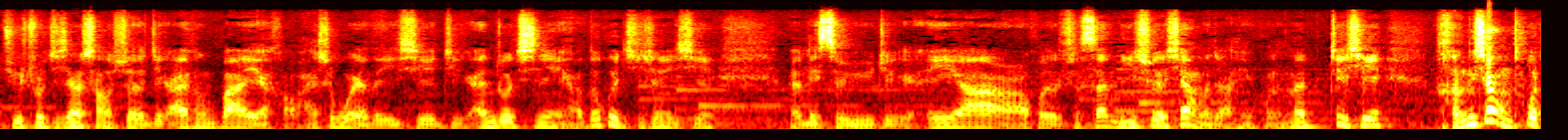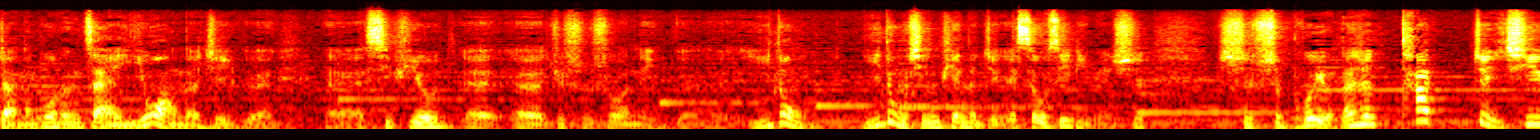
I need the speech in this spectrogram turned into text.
据说即将上市的这个 iPhone 八也好，还是未来的一些这个安卓旗舰也好，都会集成一些呃类似于这个 AR 或者是三 D 摄像的这样一些功能。那这些横向拓展的功能，在以往的这个呃 CPU 呃呃，就是说那个移动移动芯片的这个 SOC 里面是。是是不会有，但是它这期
